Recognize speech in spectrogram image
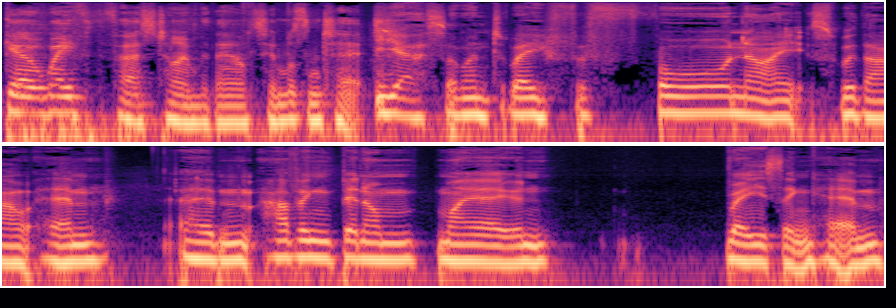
go away for the first time without him, wasn't it? Yes, I went away for four nights without him. Um, having been on my own raising him,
